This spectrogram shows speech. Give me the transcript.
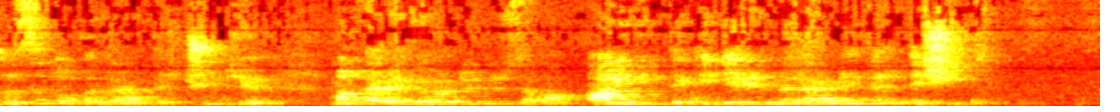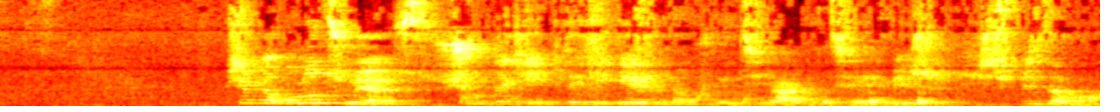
Burası da o kadardır. Çünkü makara gördüğünüz zaman aynı ipteki gerilmeler nedir? Eşit. Şimdi unutmuyoruz. Şuradaki ipteki gerilme kuvveti yani T1 hiçbir zaman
